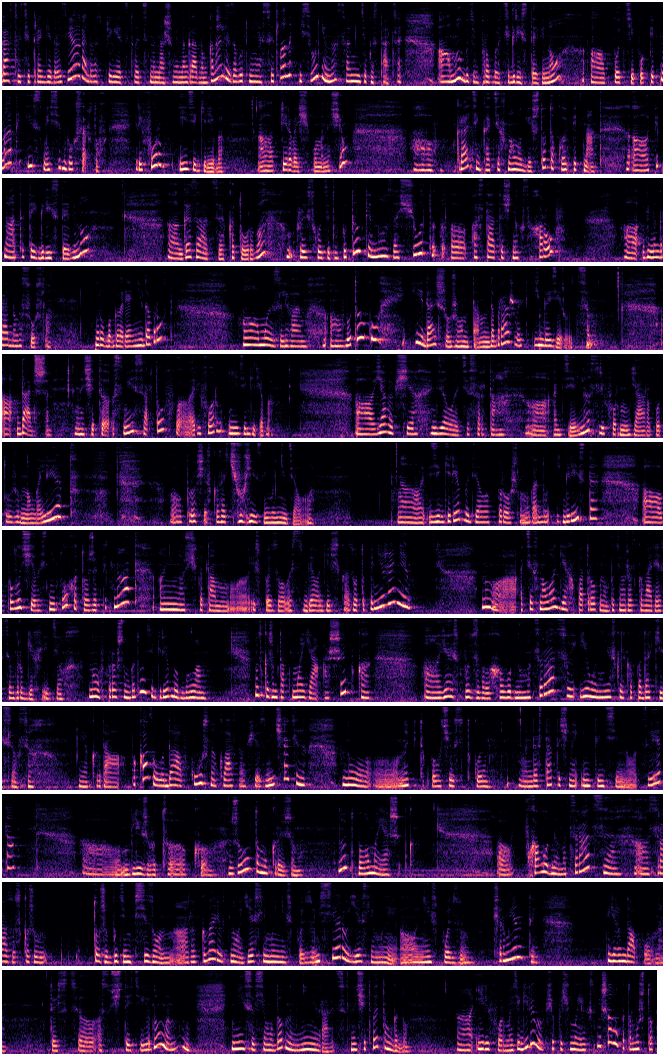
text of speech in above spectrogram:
Здравствуйте, дорогие друзья! Рада вас приветствовать на нашем виноградном канале. Зовут меня Светлана, и сегодня у нас с вами дегустация. А, мы будем пробовать игристое вино а, по типу пятнат из смеси двух сортов – Реформ и Зигиреба. А, первое, с чего мы начнем – кратенькая технология. Что такое пятнат? Пятнат – это игристое вино, газация которого происходит в бутылке, но за счет остаточных сахаров – виноградного сусла. Грубо говоря, недоброд. А, мы заливаем а, в бутылку и дальше уже он там дображивает и газируется. Дальше, значит, смесь сортов реформ и зигиреба. Я вообще делала эти сорта отдельно. С реформом я работаю уже много лет. Проще сказать, чего я из него не делала. А, Зигиреба делала в прошлом году игристо. А, получилось неплохо, тоже 15. А, немножечко там использовалось биологическое азотопонижение. Ну, о технологиях подробно будем разговаривать в других видео. Но в прошлом году у Зигреба была, ну, скажем так, моя ошибка. Я использовала холодную мацерацию, и он несколько подокислился я когда показывала, да, вкусно, классно, вообще замечательно, но э, напиток получился такой достаточно интенсивного цвета, э, ближе вот э, к желтому, к рыжему. Ну, это была моя ошибка. Холодная мацерация, сразу скажу, тоже будем в сезон разговаривать, но если мы не используем серу, если мы не используем ферменты, ерунда полная то есть э, осуществить ее дома ну, не совсем удобно, мне не нравится. Значит, в этом году а, и реформа зигири. Вообще, почему я их смешала? Потому что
